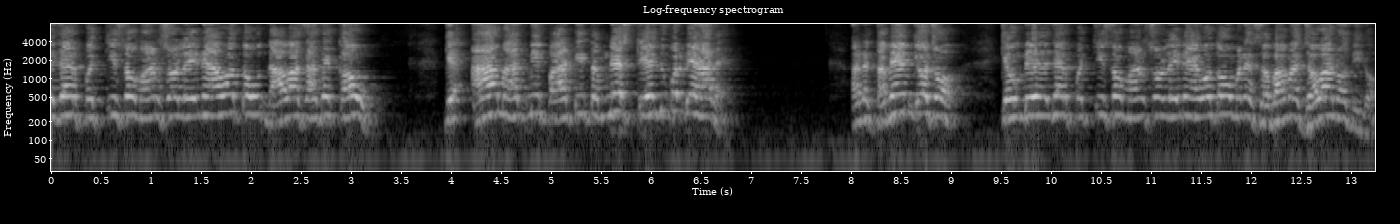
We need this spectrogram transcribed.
હજાર પચીસો માણસો લઈને આવો તો હું દાવા સાથે કહું કે આમ આદમી પાર્ટી તમને સ્ટેજ ઉપર બેહારે અને તમે એમ કહો છો કે હું બે હજાર પચીસો માણસો લઈને આવ્યો તો મને સભામાં જવા ન દીધો.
